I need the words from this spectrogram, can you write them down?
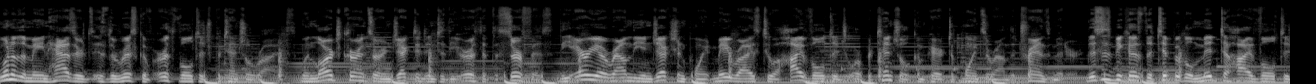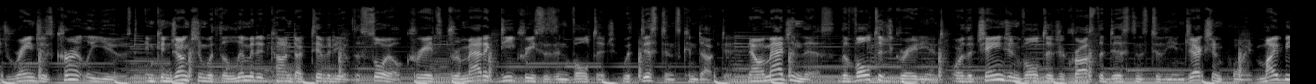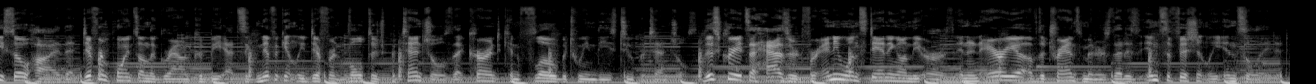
One of the main hazards is the risk of earth voltage potential rise. When large currents are injected into the earth at the surface, the area around the injection point may rise to a high voltage or potential compared to points around the transmitter. This is because the typical mid to high voltage ranges currently used, in conjunction with the limited conductivity of the soil, creates dramatic decreases in voltage with distance conducted. Now imagine this, the voltage gradient, or the change change in voltage across the distance to the injection point might be so high that different points on the ground could be at significantly different voltage potentials that current can flow between these two potentials. This creates a hazard for anyone standing on the earth in an area of the transmitters that is insufficiently insulated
